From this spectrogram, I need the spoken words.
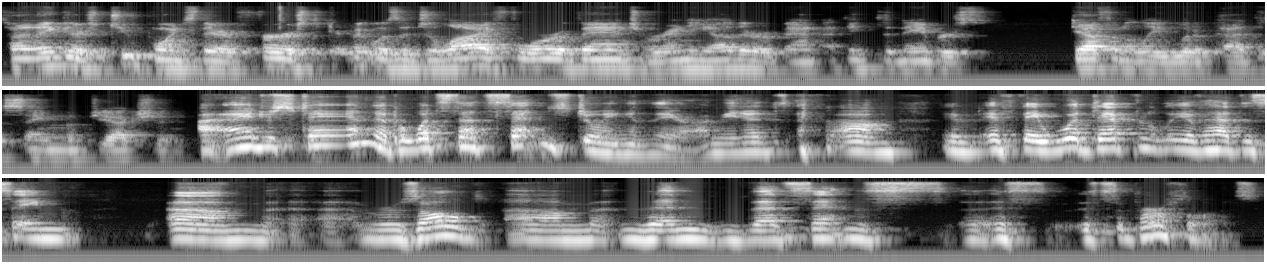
So I think there's two points there. First, if it was a July 4 event or any other event, I think the neighbors definitely would have had the same objection. I understand that, but what's that sentence doing in there? I mean, it's um, if, if, they would definitely have had the same um, result, um, then that sentence is, is superfluous.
